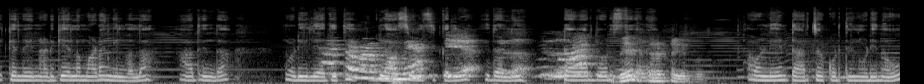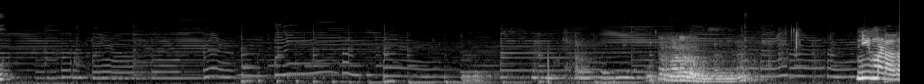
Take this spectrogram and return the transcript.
ಯಾಕೆಂದರೆ ಏನು ಅಡುಗೆ ಎಲ್ಲ ಮಾಡೋಂಗಿಲ್ವಲ್ಲ ಆದ್ದರಿಂದ ನೋಡಿ ಇಲ್ಲಿ ಅದಿತಿ ಗ್ಲಾಸ್ ಸಿಕ್ಕಿದ್ವಿ ಇದರಲ್ಲಿ ಟವರ್ ಜೋಡಿಸ್ತಿದ್ದಾಳೆ. ಅವಳನ್ನೇನು ಆಗಿರ್ಬೋದು. ಅವಳನ್ನ ಏನು ಟಾರ್ಚರ್ ಕೊಡ್ತೀವಿ ನೋಡಿ ನಾವು. ನೀನು? ಮಾಡಲ್ಲ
